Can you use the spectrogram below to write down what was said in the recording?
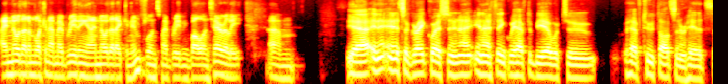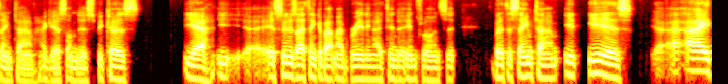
I know that I'm looking at my breathing and I know that I can influence my breathing voluntarily. Um, yeah, and, and it's a great question. And I, and I think we have to be able to have two thoughts in our head at the same time, I guess, on this, because yeah, as soon as I think about my breathing, I tend to influence it. But at the same time, it is I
